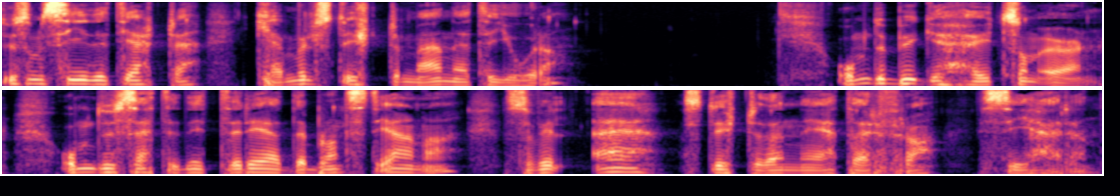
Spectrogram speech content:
Du som sier ditt hjerte, hvem vil styrte meg ned til jorda? Om du bygger høyt som ørn, om du setter ditt rede blant stjerner, så vil jeg styrte deg ned derfra, sier Herren.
